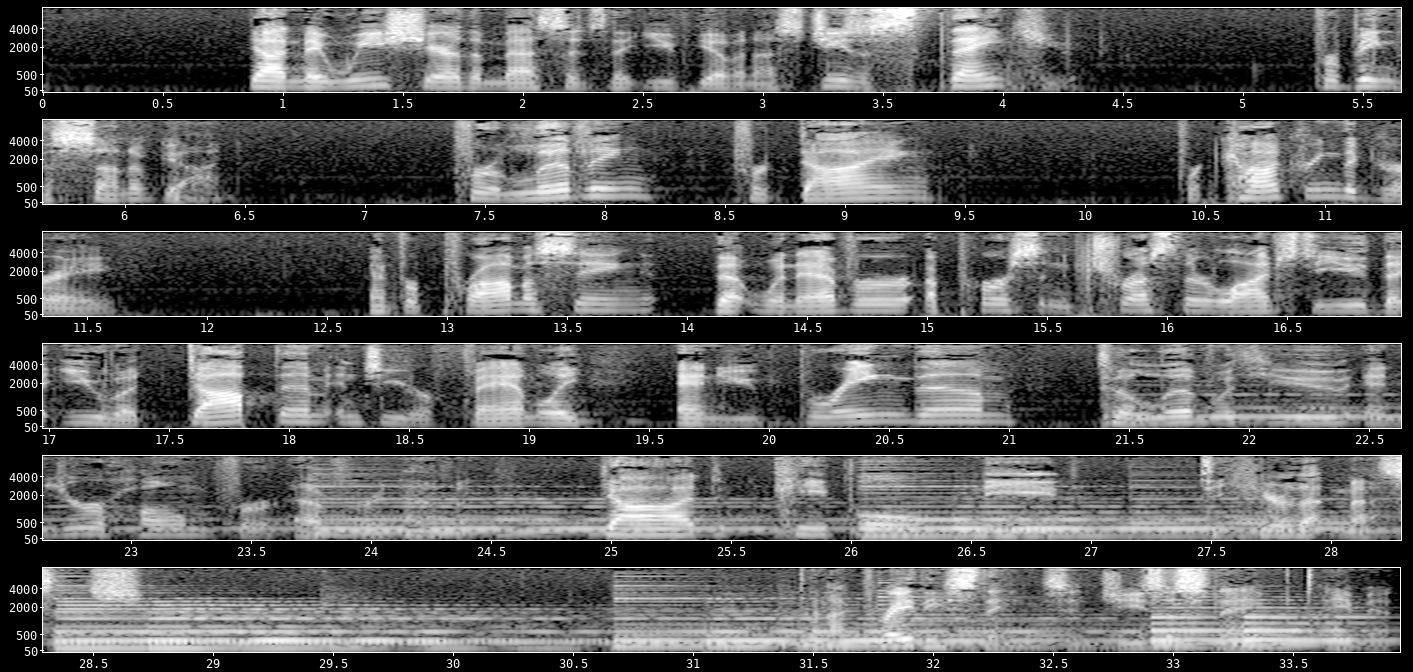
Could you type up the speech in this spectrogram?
God, may we share the message that you've given us. Jesus, thank you for being the Son of God, for living, for dying, for conquering the grave, and for promising that whenever a person entrusts their lives to you, that you adopt them into your family and you bring them to live with you in your home forever in heaven. God, people need to hear that message. And I pray these things in Jesus' name. Amen.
